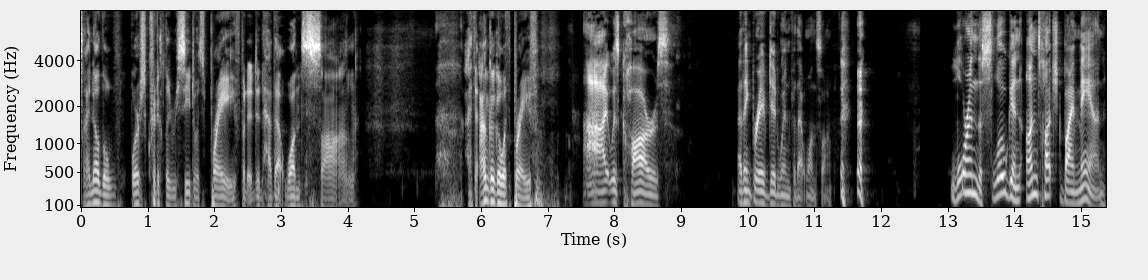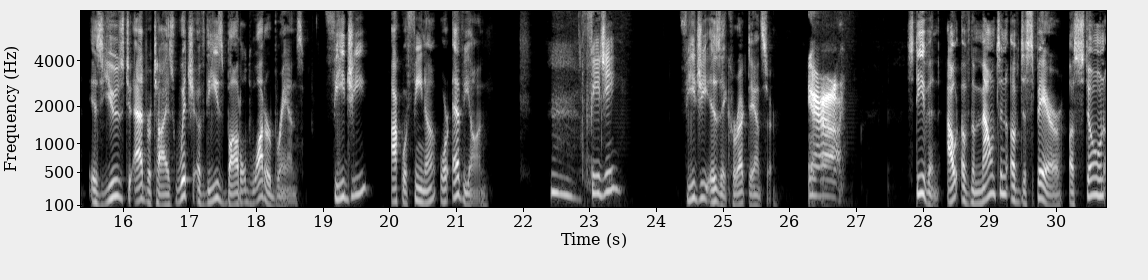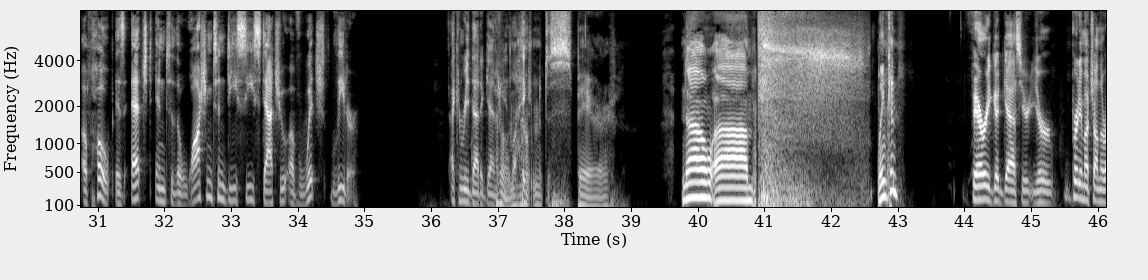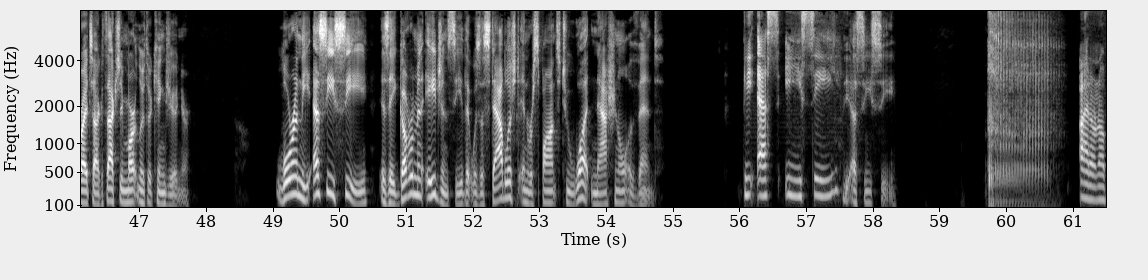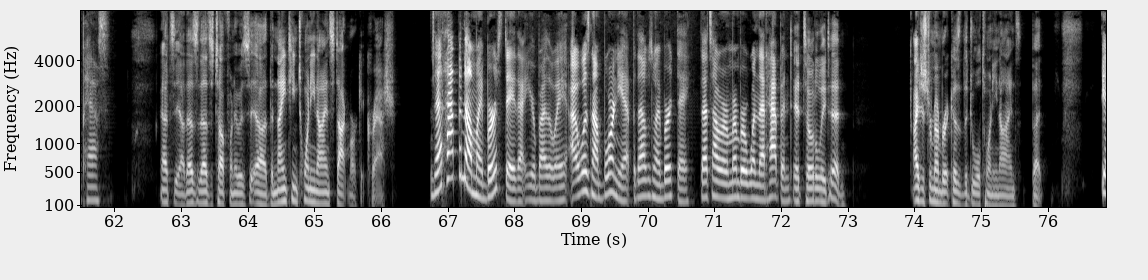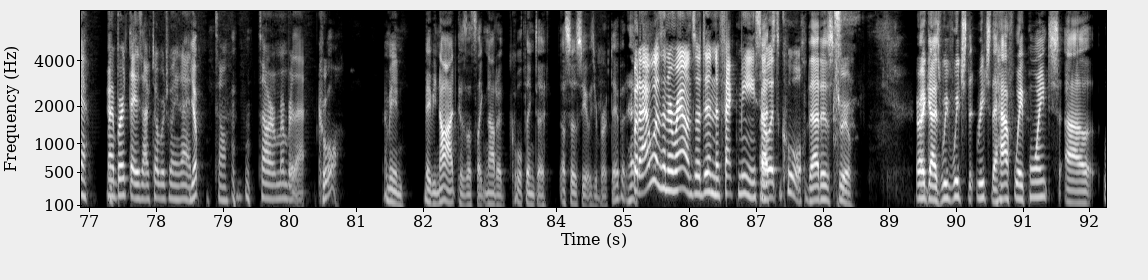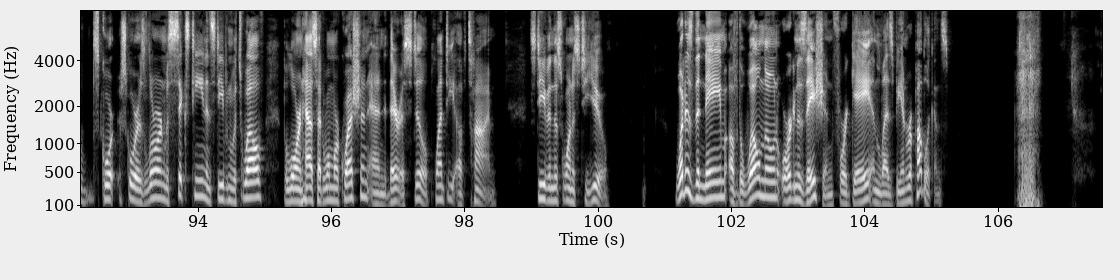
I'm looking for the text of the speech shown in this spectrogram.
I know the worst critically received was Brave, but it did have that one song. I th- I'm gonna go with Brave. Ah, it was Cars. I think Brave did win for that one song. Lauren, the slogan untouched by man is used to advertise which of these bottled water brands? Fiji, Aquafina, or Evian? Hmm, Fiji? Fiji is a correct answer. Yeah. Stephen, out of the mountain of despair, a stone of hope is etched into the Washington, D.C. statue of which leader? I can read that again I if don't you'd know. like. Mountain of Despair. No. Um. Lincoln. Very good guess. You're you're pretty much on the right track. It's actually Martin Luther King Jr. Lauren, the SEC is a government agency that was established in response to what national event? The SEC? The SEC. I don't know. Pass. That's yeah, that's that's a tough one. It was uh, the 1929 stock market crash. That happened on my birthday that year, by the way. I was not born yet, but that was my birthday. That's how I remember when that happened. It totally did. I just remember it because of the dual 29s, but My birthday is October 29th. Yep. So that's how I remember that. cool. I mean, maybe not because that's like not a cool thing to associate with your birthday, but hey, But I wasn't around, so it didn't affect me. So That's- it's cool. that is true. All right, guys, we've reached the, reached the halfway point. Uh, score score is Lauren with 16 and Stephen with 12, but Lauren has had one more question, and there is still plenty of time. Stephen, this one is to you. What is the name of the well known organization for gay and lesbian Republicans?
